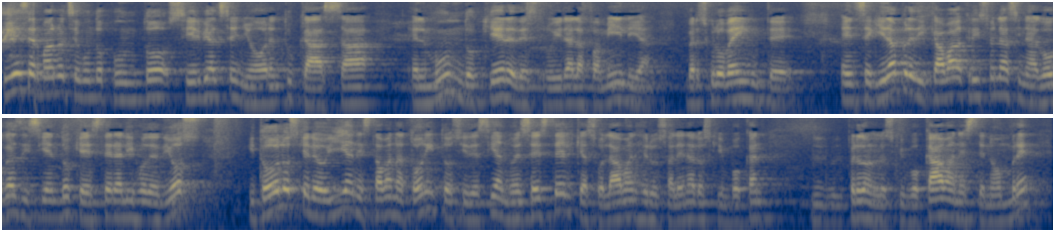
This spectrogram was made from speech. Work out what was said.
fíjese hermano, el segundo punto, sirve al Señor en tu casa. El mundo quiere destruir a la familia versículo 20. Enseguida predicaba a Cristo en las sinagogas diciendo que este era el Hijo de Dios. Y todos los que le oían estaban atónitos y decían, ¿no es este el que asolaba en Jerusalén a los que invocan, perdón, los que invocaban este nombre?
